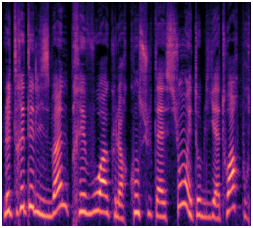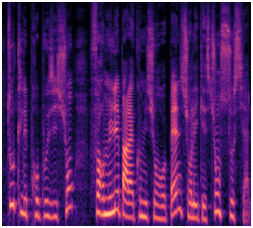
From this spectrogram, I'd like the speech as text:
Le traité de Lisbonne prévoit que leur consultation est obligatoire pour toutes les propositions formulées par la Commission européenne sur les questions sociales.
